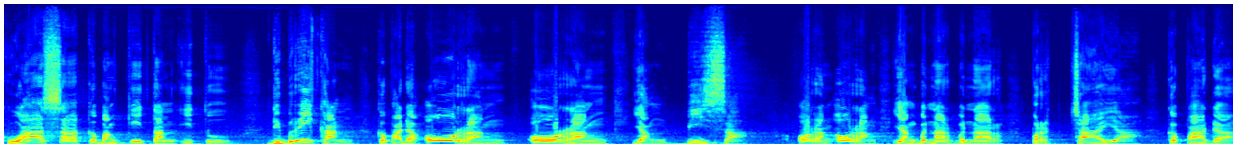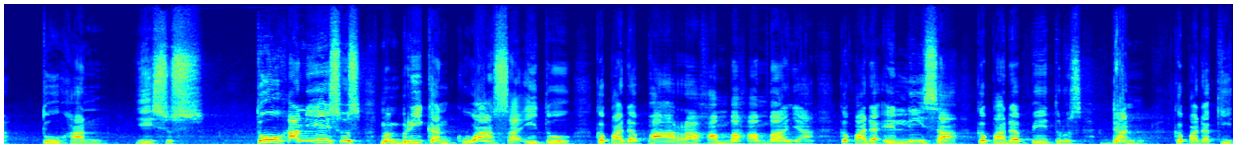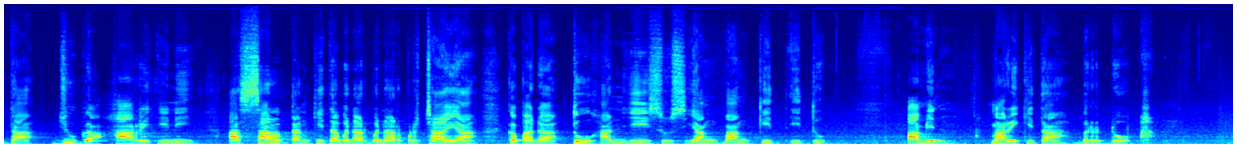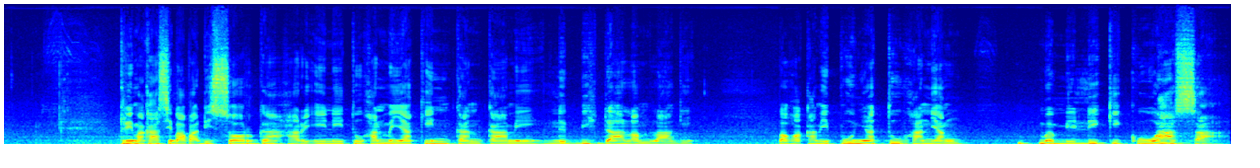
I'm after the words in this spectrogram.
kuasa kebangkitan itu diberikan kepada orang-orang yang bisa, orang-orang yang benar-benar percaya kepada Tuhan Yesus. Tuhan Yesus memberikan kuasa itu kepada para hamba-hambanya, kepada Elisa, kepada Petrus, dan kepada kita juga hari ini. Asalkan kita benar-benar percaya kepada Tuhan Yesus yang bangkit itu. Amin. Mari kita berdoa. Terima kasih Bapak di sorga hari ini Tuhan meyakinkan kami lebih dalam lagi bahwa kami punya Tuhan yang memiliki kuasa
